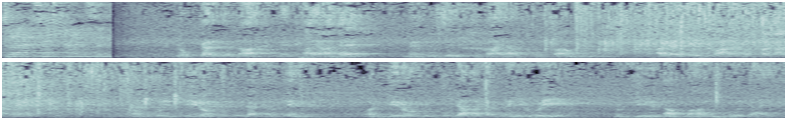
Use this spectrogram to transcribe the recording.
स्वराज संस्थान से जो कर्ज राष्ट्र ने खाया है मैं उसे चुकाया करता हूँ। अगर ये बार हम बनाते हम उन वीरों की पूजा करते हैं। और वीरों की पूजा अगर नहीं हुई तो वीरता बंद हो जाएगी।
